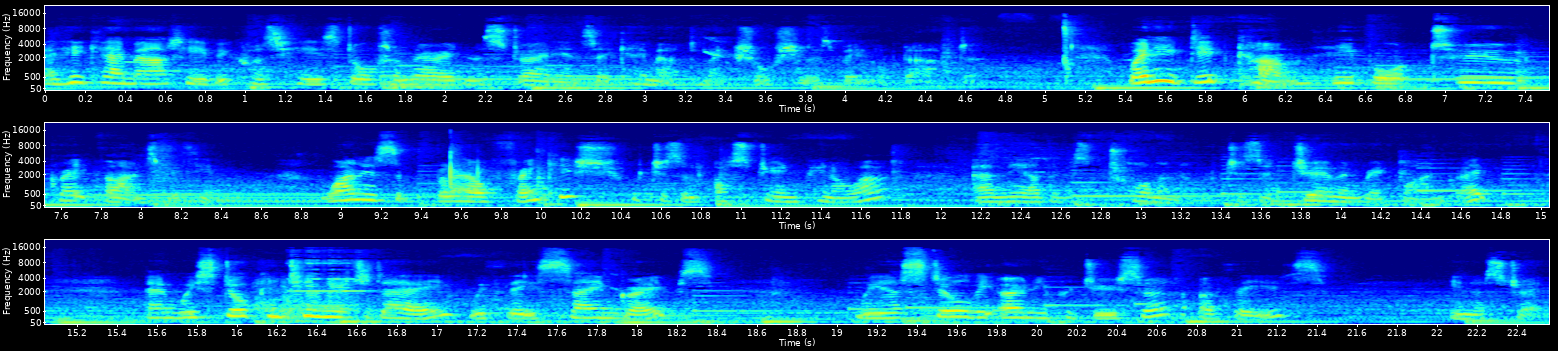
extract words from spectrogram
and he came out here because his daughter married an Australian so he came out to make sure she was being looked after. When he did come he brought two grapevines with him. One is a Blaufränkisch which is an Austrian Pinot Noir and the other is Trollinger which is a German red wine grape. And we still continue today with these same grapes we are still the only producer of these in Australia.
